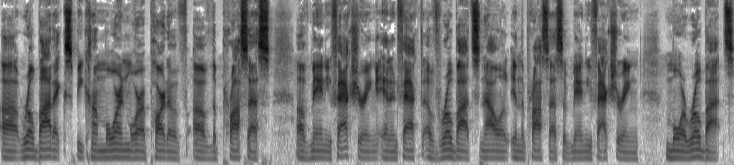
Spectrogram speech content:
uh, robotics become more and more a part of, of the process of manufacturing, and in fact, of robots now in the process of manufacturing more robots.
